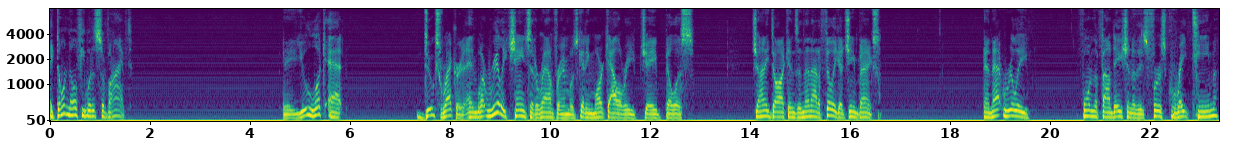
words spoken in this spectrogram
I don't know if he would have survived. You look at Duke's record, and what really changed it around for him was getting Mark Alarie, Jay Bilas, Johnny Dawkins, and then out of Philly got Gene Banks. And that really formed the foundation of his first great team,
